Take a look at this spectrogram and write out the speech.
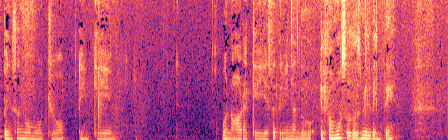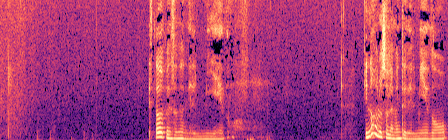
pensando mucho en que, bueno, ahora que ya está terminando el famoso 2020, estaba pensando en el miedo. Y no hablo solamente del miedo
